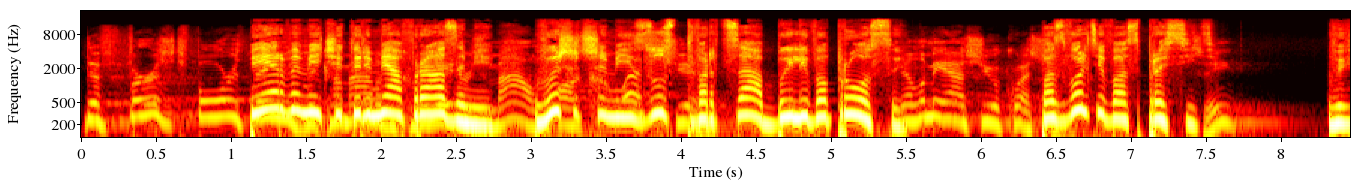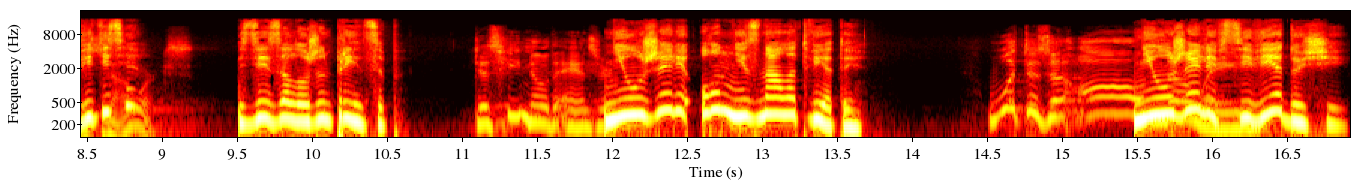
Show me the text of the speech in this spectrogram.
Первыми четырьмя фразами, вышедшими из уст Творца, были вопросы. Позвольте вас спросить. Вы видите? Здесь заложен принцип. Неужели он не знал ответы? Неужели всеведущий,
